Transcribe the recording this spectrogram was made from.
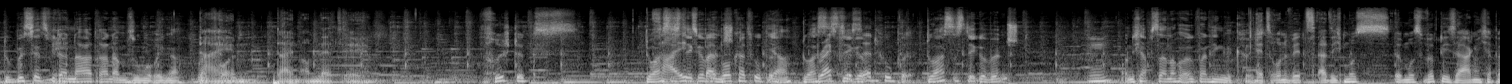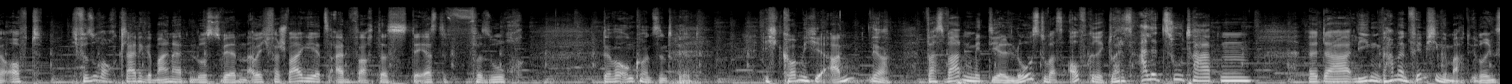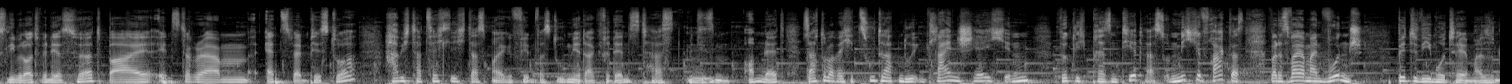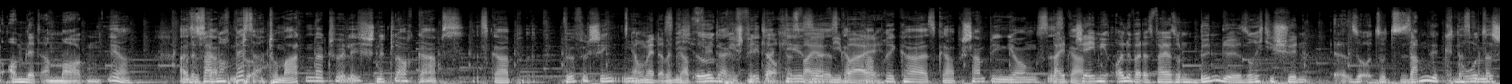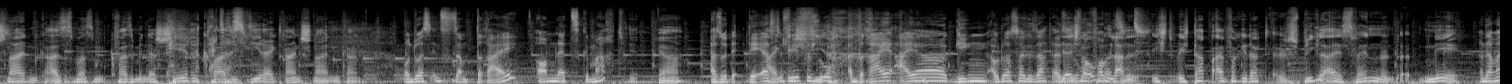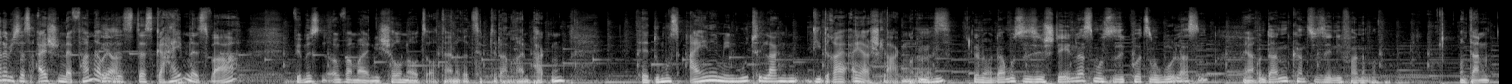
Du bist jetzt wieder nah dran am Sumo-Ringer. mein Freund. Dein, dein Omelett, ey. Frühstücks. Du hast Zeit es dir bei gewünscht. Ja, du hast Breakfast es dir at Hupe. Du hast es dir gewünscht und ich habe es dann noch irgendwann hingekriegt. Jetzt ohne Witz. Also ich muss, äh, muss wirklich sagen, ich habe ja oft, versuche auch kleine Gemeinheiten loszuwerden, aber ich verschweige jetzt einfach, dass der erste Versuch, Der war unkonzentriert. ich komme hier an. Ja. Was war denn mit dir los? Du warst aufgeregt. Du hattest alle Zutaten äh, da liegen. Wir haben ein Filmchen gemacht übrigens, liebe Leute, wenn ihr es hört, bei Instagram at Sven Pistor, habe ich tatsächlich das mal gefilmt, was du mir da kredenzt hast mit diesem Omelette. Sag doch mal, welche Zutaten du in kleinen Schälchen wirklich präsentiert hast und mich gefragt hast, weil das war ja mein Wunsch. Bitte wie im Hotel mal so ein Omelette am Morgen. Ja. Also es war gab noch besser. To Tomaten natürlich, Schnittlauch gab's, es gab Würfelschinken, Ja, Moment, aber es nicht gab irgendwie Feta, war ja es gab Paprika, es gab Champignons, Bei es gab, Jamie Oliver, das war ja so ein Bündel, so richtig schön äh, so, so dass man zusammengeknotet. das schneiden kann, also dass man es quasi mit einer Schere quasi das- direkt reinschneiden kann. Und du hast insgesamt drei Omelettes gemacht. Ja. Also der, der erste Eigentlich Fehlversuch, drei Eier gingen, aber du hast ja gesagt, als Ja, ich war Junge vom Land. Ich, ich habe einfach gedacht, äh, Spiegelei, Sven, äh, nee. Und da war nämlich das Ei schon in der Pfanne, aber Ja. das, das Geheimnis war, wir müssen irgendwann mal in die Shownotes auch deine Rezepte dann reinpacken. Äh, Du musst eine Minute lang die drei Eier schlagen, oder was? Genau, da musst du sie stehen lassen, musst du sie kurz in Ruhe lassen Ja. und dann kannst du sie in die Pfanne machen. Und dann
